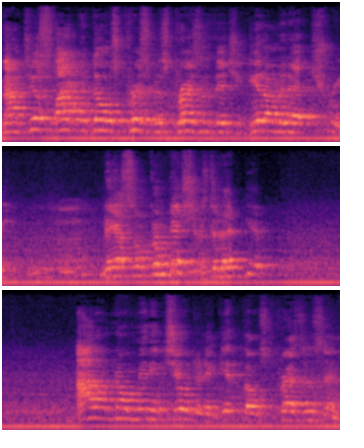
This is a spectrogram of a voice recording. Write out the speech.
now just like with those Christmas presents that you get under that tree, there are some conditions to that gift. I don't know many children that get those presents and,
